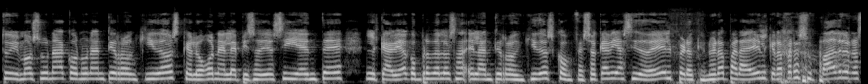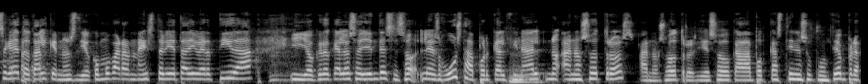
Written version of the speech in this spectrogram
Tuvimos una con un antirronquidos que luego en el episodio siguiente el que había comprado los, el antirronquidos confesó que había sido él, pero que no era para él, que era para su padre, no sé qué, total, que nos dio como para una historieta divertida y yo creo que a los oyentes eso les gusta porque al final no- a nosotros, a nosotros, y eso cada podcast tiene su función, pero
